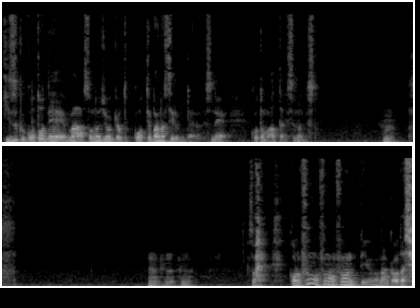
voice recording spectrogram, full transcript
気づくことでまあその状況とこう手放せるみたいなですねこともあったりするんですと、うん、うんうんうん。そうこの「ふんふんふん」っていうのなんか私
